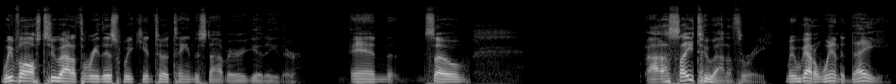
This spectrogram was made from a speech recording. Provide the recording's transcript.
We've lost two out of three this weekend to a team that's not very good either. And so I say two out of three. I mean, we got to win today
